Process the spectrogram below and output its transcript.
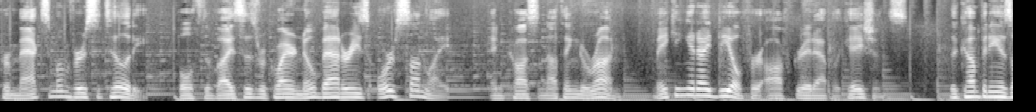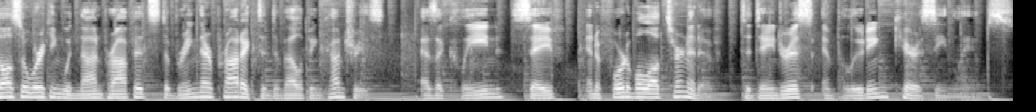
for maximum versatility. Both devices require no batteries or sunlight and cost nothing to run, making it ideal for off grid applications. The company is also working with nonprofits to bring their product to developing countries as a clean, safe, and affordable alternative to dangerous and polluting kerosene lamps.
